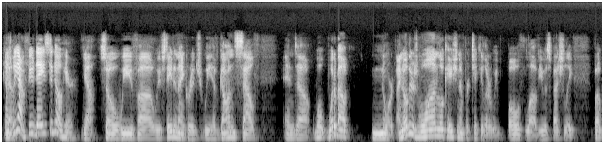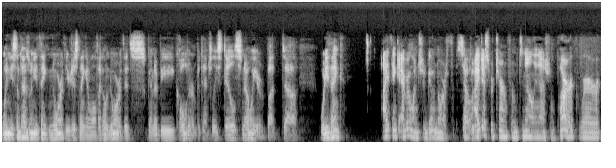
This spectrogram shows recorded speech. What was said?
because Yeah. we got a few days to go here. Yeah. So we've uh, we've stayed in Anchorage. We have gone south, and uh, well, what about north? I know there's one location in particular we both love, you especially. But when you sometimes when you think north, you're just thinking, well, if I go north, it's gonna be colder and potentially still snowier. But uh, what do you think? I think everyone should go north. So I just returned from Denali National Park where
